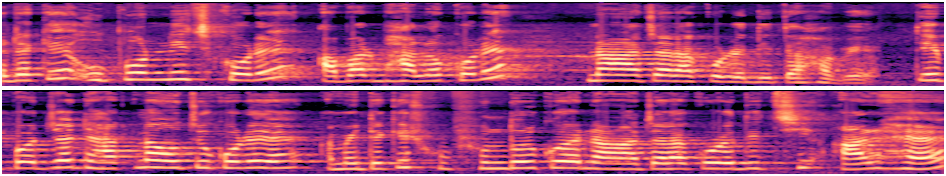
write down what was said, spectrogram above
এটাকে উপর নিচ করে আবার ভালো করে নাড়াচাড়া করে দিতে হবে। তো এই পর্যায়ে ঢাকনা উঁচু করে আমি এটাকে খুব সুন্দর করে নাড়াচাড়া করে দিচ্ছি। আর হ্যাঁ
